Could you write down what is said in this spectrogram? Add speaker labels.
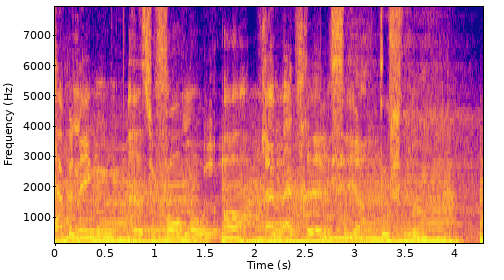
Speaker 1: Happeningen havde til formål at rematerialisere busten.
